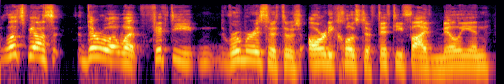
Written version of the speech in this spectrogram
let's be honest. There were what fifty. Rumor is that there's already close to fifty-five million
